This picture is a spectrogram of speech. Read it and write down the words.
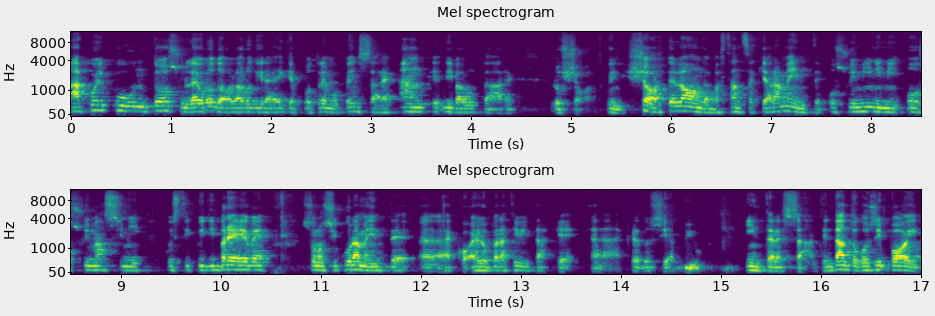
a quel punto sull'euro-dollaro direi che potremmo pensare anche di valutare lo short. Quindi short e long abbastanza chiaramente o sui minimi o sui massimi, questi qui di breve, sono sicuramente, eh, ecco, è l'operatività che eh, credo sia più interessante. Intanto così poi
